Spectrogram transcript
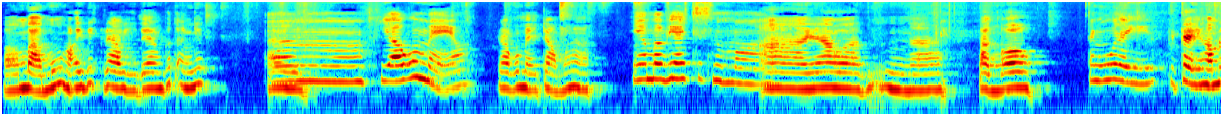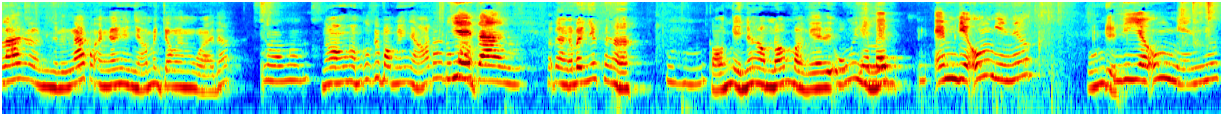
Còn ông bà muốn hỏi biết rau gì để ăn thích ăn nhất? Rau gì? Um, rau của mẹ. Rau của mẹ trồng á hả? Ja, aber wie heißt das nochmal? À, rau à, à, tầng ô. Tăng mua là gì? Cái cây hôm lá đó, nhìn lá con ăn nhỏ nhỏ mày cho ăn hoài đó. Ngon không? Ngon không có cái bông nhỏ nhỏ đó đúng Dê không? tăng. Thích ăn ở đây nhất hả? Ừ. Còn gì nữa không nói mà nghe đi uống cái gì Dạ nhất? mẹ, em đi uống gì nước? Uống gì? Đi uống mẹ nước.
